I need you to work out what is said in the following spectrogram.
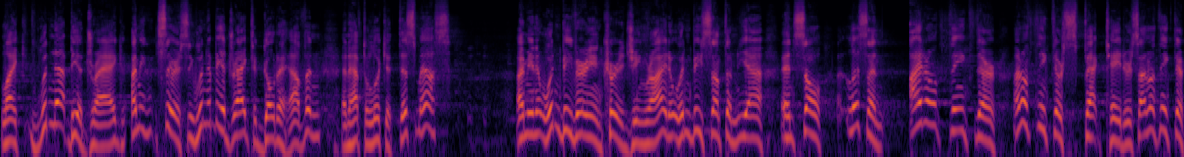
Like, wouldn't that be a drag? I mean, seriously, wouldn't it be a drag to go to heaven and have to look at this mess? I mean, it wouldn't be very encouraging, right? It wouldn't be something, yeah. And so, listen, I don't think they're, I don't think they're spectators. I don't think they're,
